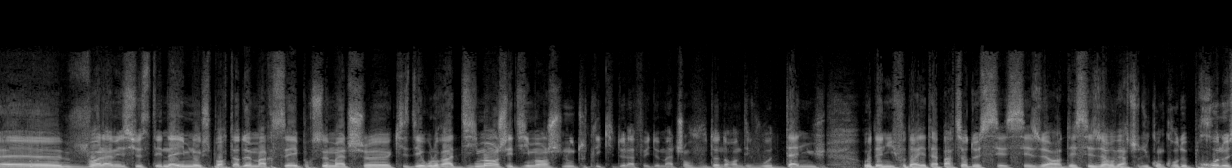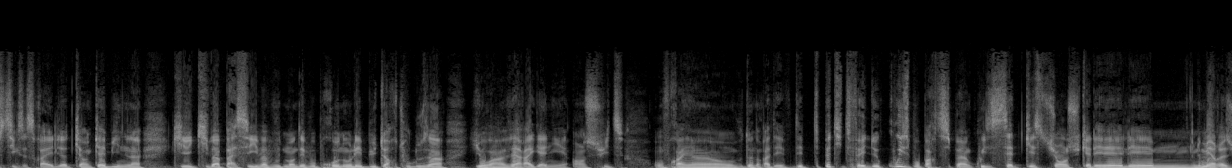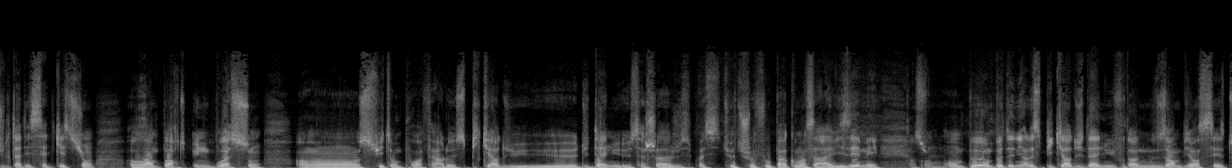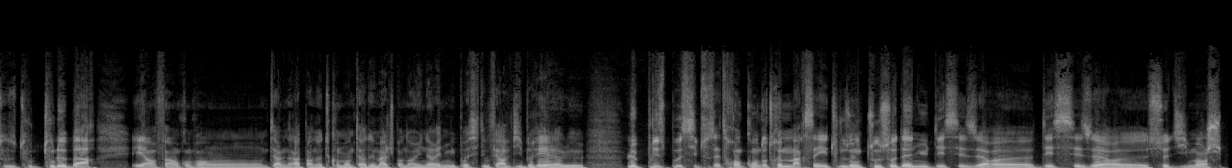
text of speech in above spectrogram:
Euh, voilà, messieurs, c'était Naïm, donc supporter de Marseille, pour ce match euh, qui se déroulera dimanche. Et dimanche, nous, toute l'équipe de la feuille de match, on vous donne rendez-vous au Danu. Au Danu, il faudra être à partir de 16h. Dès 16h, ouverture du concours de pronostics. Ce sera Elliot qui est en cabine, qui, qui va passer. Il va vous demander vos pronos, les buteurs toulousains. Il y aura un verre à gagner. Ensuite, on, fera, un- on vous donnera des, des petites feuilles de quiz pour participer à un quiz. 7 questions. Celui qui a les, les, hum, le meilleur résultat des 7 questions remporte une boisson. Ensuite, on pourra faire le speaker du, euh, du Danu. Sacha, je ne sais pas si tu veux te chauffer ou pas, commence à réviser, mais Attention. on peut, on peut devenir le speaker du Danu. Il faudra nous ambiancer tout, tout- tout le bar. Et enfin, on, on terminera par notre commentaire de match pendant une heure et demie pour essayer de vous faire vibrer euh, le, le plus possible sur cette rencontre entre Marseille et Toulouse. Donc tous au Danu dès 16h, dès 16h ce dimanche.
